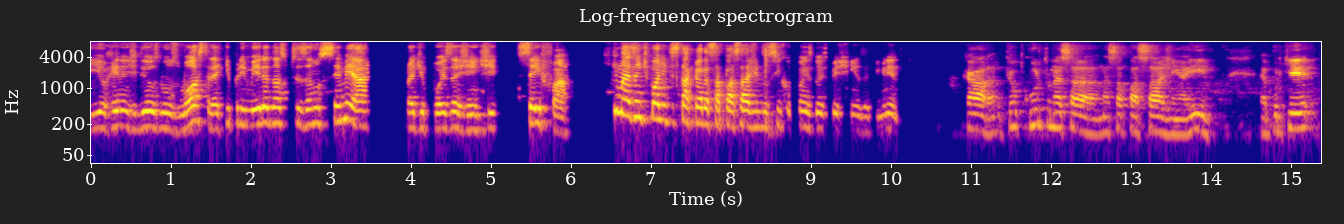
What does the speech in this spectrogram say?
e o reino de Deus nos mostra, é que primeiro nós precisamos semear para depois a gente ceifar. O que mais a gente pode destacar dessa passagem dos cinco pães e dois peixinhos aqui, menino? Cara, o que eu curto nessa, nessa passagem aí é porque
